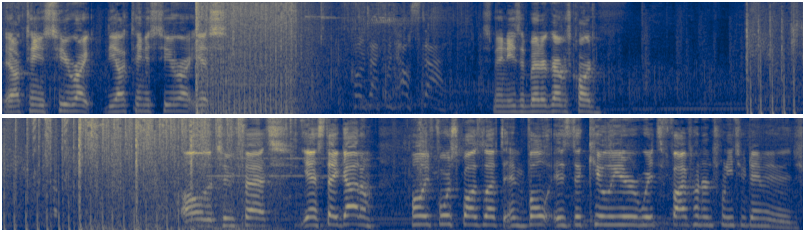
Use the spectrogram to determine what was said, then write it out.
The Octane is to your right. The Octane is to your right, yes. Contact with hostile. This man needs a better graphics card. Oh, the two fats. Yes, they got him. Only four squads left, and Volt is the kill leader with 522 damage.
